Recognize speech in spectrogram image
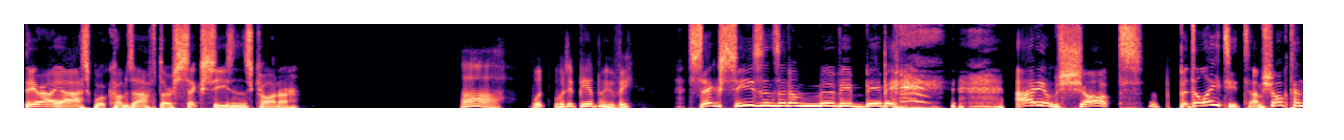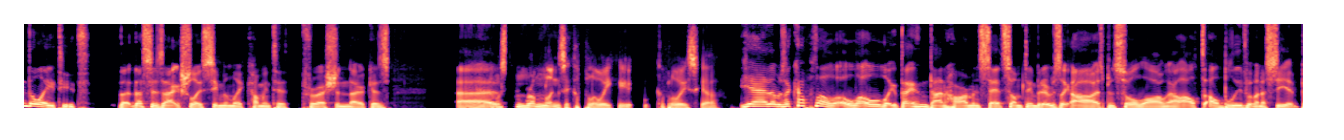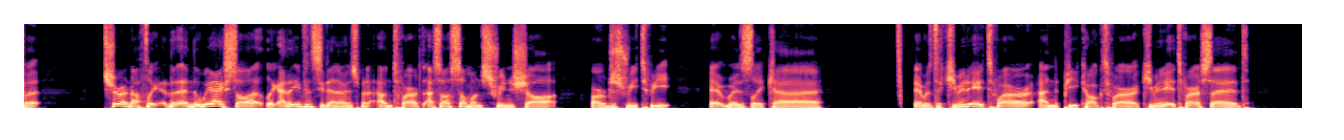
Dare I ask what comes after six seasons, Connor? Ah, would would it be a movie? Six seasons in a movie, baby. I am shocked, but delighted. I'm shocked and delighted that this is actually seemingly coming to fruition now. Because, uh, there was some rumblings a couple of week a couple of weeks ago. yeah, there was a couple of little, like Dan Dan Harmon said something, but it was like, oh, it's been so long. I'll I'll, I'll believe it when I see it. But sure enough, like, and the way I saw it, like, I didn't even see the announcement on Twitter. I saw someone screenshot or just retweet. It was like, uh, it was the community Twitter and the Peacock Twitter. Community Twitter said,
